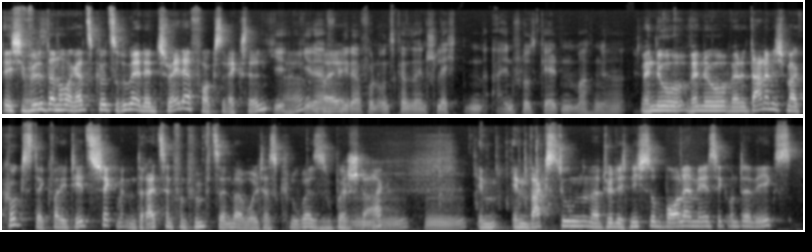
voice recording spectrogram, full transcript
Ich würde dann noch mal ganz kurz rüber in den Trader Fox wechseln. Je, ja, jeder, jeder, von uns kann seinen schlechten Einfluss geltend machen. Ja. Wenn du, wenn du, wenn du da nämlich mal guckst, der Qualitätscheck mit einem 13 von 15 bei Wolters Kluber super stark. Mhm, mh. Im, Im Wachstum natürlich nicht so ballermäßig unterwegs.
